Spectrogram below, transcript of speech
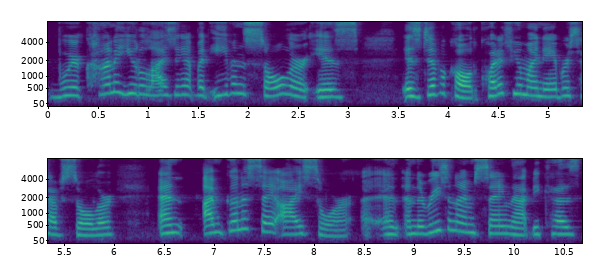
we're kind of utilizing it, but even solar is is difficult. Quite a few of my neighbors have solar and I'm going to say eyesore. And, and the reason I'm saying that because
